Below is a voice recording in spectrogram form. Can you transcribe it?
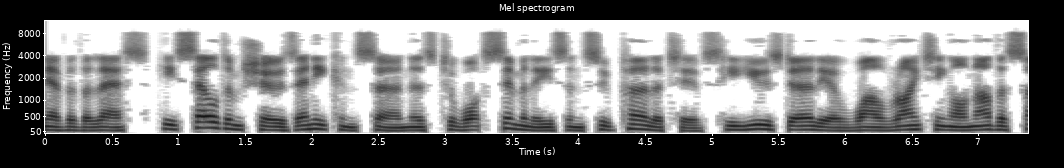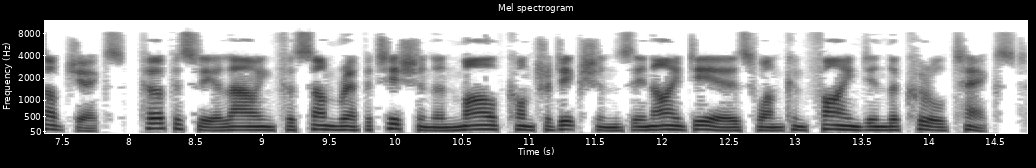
Nevertheless, he seldom shows any concern as to what similes and superlatives he used earlier while writing on other subjects, purposely allowing for some repetition and mild contradictions in ideas one can find in the Kural text.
